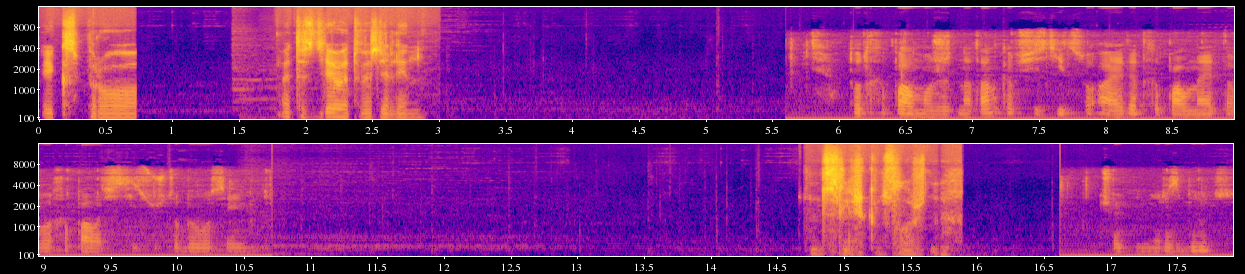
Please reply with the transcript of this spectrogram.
X-Pro. Это сделает Вазелин. Тот хэпал может на танков частицу, а этот хэпал на этого хэпала частицу, чтобы его сейвить. Это слишком сложно. Че, они не разберутся?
